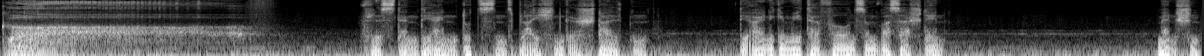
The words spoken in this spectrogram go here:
Goff. Flüstern die ein Dutzend bleichen Gestalten, die einige Meter vor uns im Wasser stehen. Menschen.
